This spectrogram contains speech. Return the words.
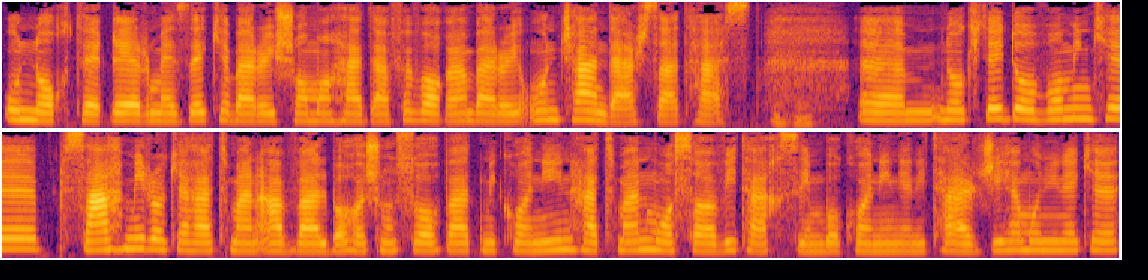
اون نقطه قرمزه که برای شما هدفه واقعا برای اون چند درصد هست. نکته دوم این که سهمی رو که حتما اول باهاشون صحبت می‌کنین حتما مساوی تقسیم بکنین. یعنی ترجیحمون اینه که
